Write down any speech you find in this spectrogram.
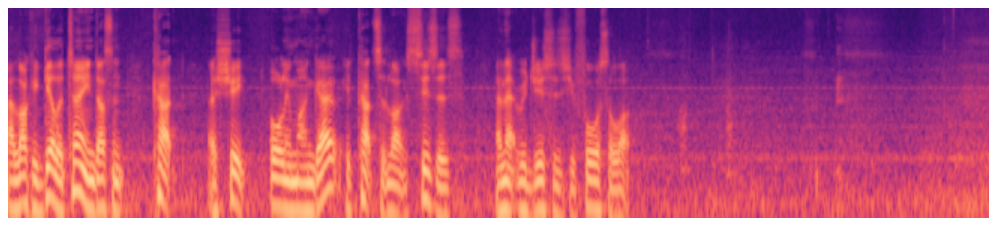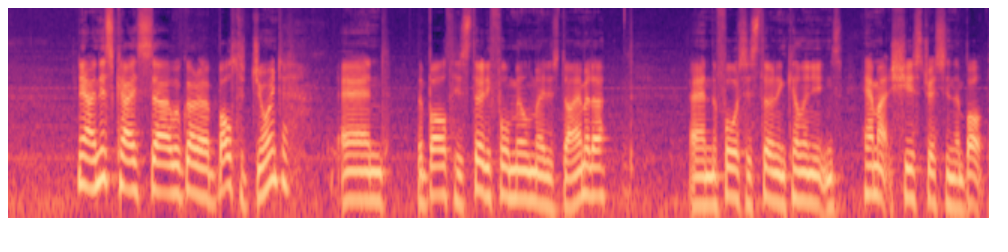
uh, like a guillotine doesn't cut a sheet all in one go, it cuts it like scissors, and that reduces your force a lot. Now, in this case, uh, we've got a bolted joint, and the bolt is 34 millimeters diameter and the force is 13 kilonewtons. How much shear stress in the bolt?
